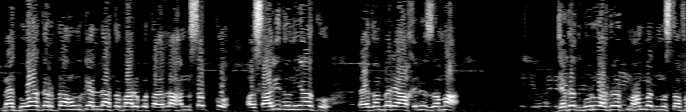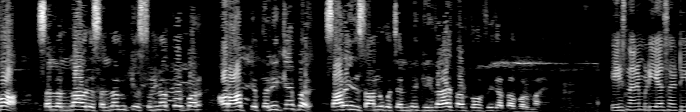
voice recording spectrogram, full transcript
मैं दुआ करता हूँ कि अल्लाह तबारक ताली हम सबको और सारी दुनिया को पैगंबर आखिर जमा जगत गुरु हज़रत मोहम्मद मुस्तफ़ा सल्लल्लाहु अलैहि वसल्लम के सुन्नतों पर और आपके तरीके पर सारे इंसानों को चलने की हिदायत और तोहफी अता फरमाए। एसनान मीडियासाठी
